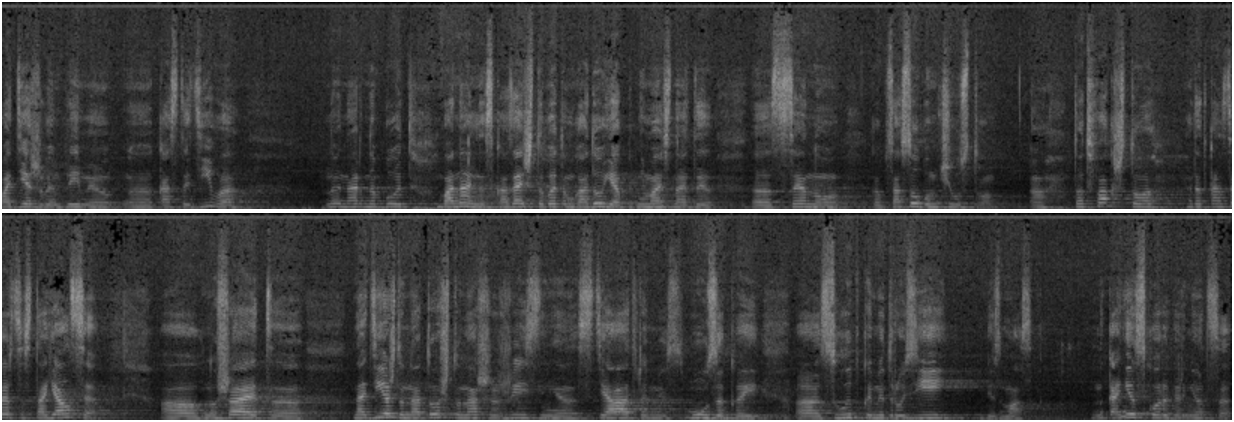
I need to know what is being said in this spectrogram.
поддерживаем премию Каста Дива. Ну и, наверное, будет банально сказать, что в этом году я поднимаюсь на эту сцену как бы с особым чувством. Тот факт, что этот концерт состоялся – внушает э, надежду на то, что наша жизнь э, с театрами, с музыкой, э, с улыбками друзей без масок, наконец скоро вернется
